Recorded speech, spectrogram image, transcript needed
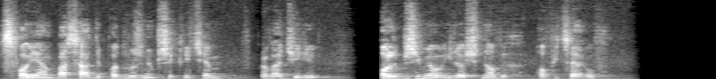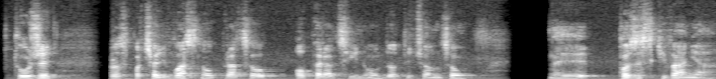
swoje ambasady pod różnym przykryciem wprowadzili olbrzymią ilość nowych oficerów, którzy rozpoczęli własną pracę operacyjną dotyczącą e, pozyskiwania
